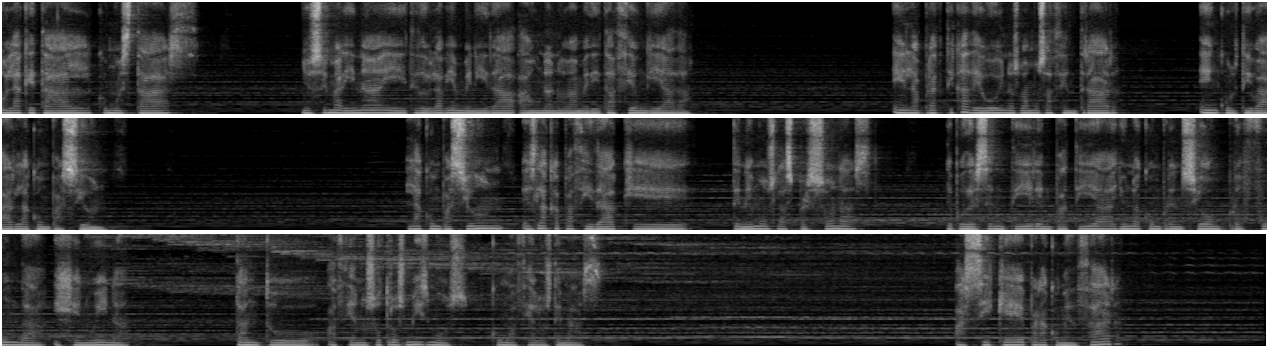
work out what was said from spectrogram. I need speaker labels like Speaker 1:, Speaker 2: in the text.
Speaker 1: Hola, ¿qué tal? ¿Cómo estás? Yo soy Marina y te doy la bienvenida a una nueva meditación guiada. En la práctica de hoy nos vamos a centrar en cultivar la compasión. La compasión es la capacidad que tenemos las personas de poder sentir empatía y una comprensión profunda y genuina tanto hacia nosotros mismos como hacia los demás. Así que para comenzar,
